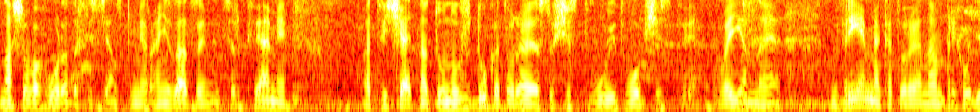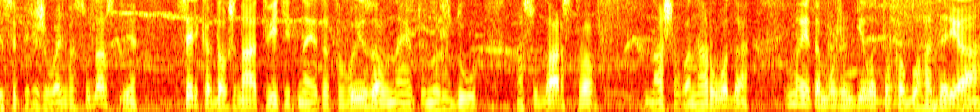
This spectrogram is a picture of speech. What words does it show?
нашего города, христианскими организациями, церквями, отвечать на ту нужду, которая существует в обществе. Военное время, которое нам приходится переживать в государстве, церковь должна ответить на этот вызов, на эту нужду государства, в- нашего народа. Мы это можем делать только благодаря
